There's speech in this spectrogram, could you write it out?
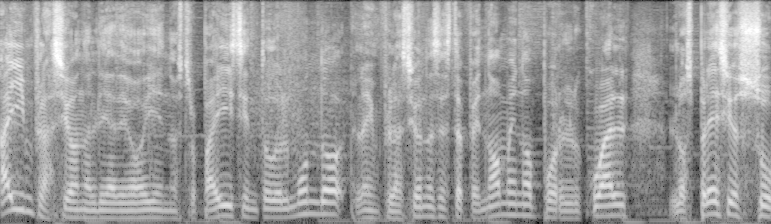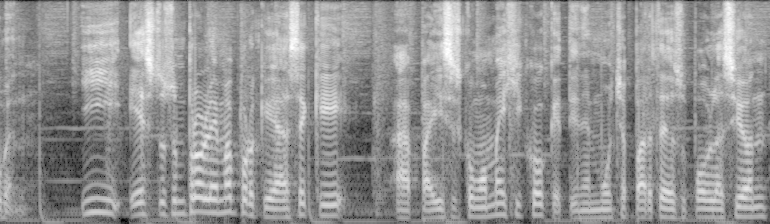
hay inflación al día de hoy en nuestro país y en todo el mundo. La inflación es este fenómeno por el cual los precios suben. Y esto es un problema porque hace que a países como México, que tienen mucha parte de su población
